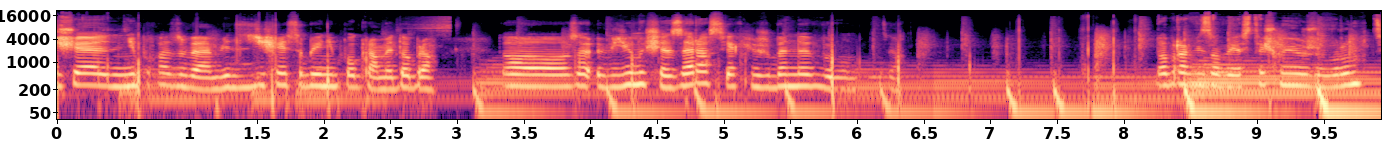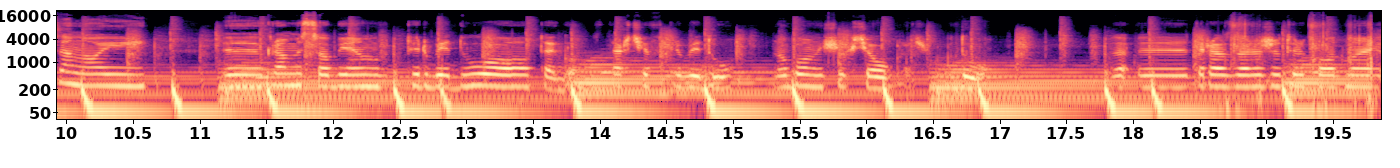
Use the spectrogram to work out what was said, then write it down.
Sensie nie pokazywałem, więc dzisiaj sobie nie pogramy. Dobra, to widzimy się zaraz, jak już będę w rundce. Dobra, widzowie, jesteśmy już w rundce, no i y, gramy sobie w trybie duo tego. Starcie w trybie duo. No bo mi się chciało grać w duo. Y, teraz zależy tylko od mojej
